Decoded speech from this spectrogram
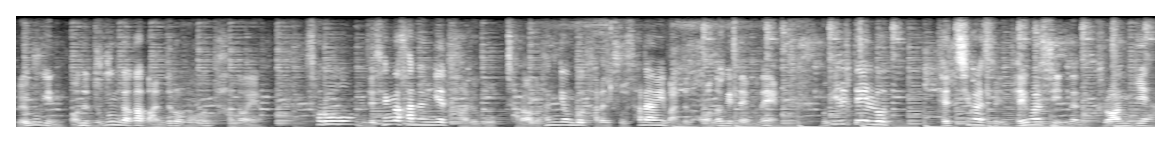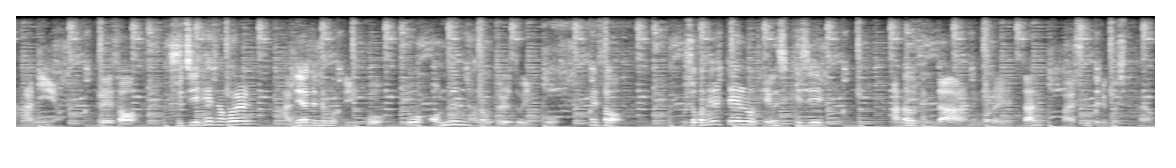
외국인 어느 누군가가 만들어 놓은 단어예요. 서로 이제 생각하는 게 다르고 자라는 환경도 다른 두 사람이 만든 언어기 때문에 뭐 1대1로 대칭할 수, 있는, 대응할 수 있는 그러한 게 아니에요. 그래서 굳이 해석을 안 해야 되는 것도 있고 또 없는 단어들도 있고 해서 무조건 1대1로 대응시키지 않아도 된다라는 거를 일단 말씀드리고 싶어요.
